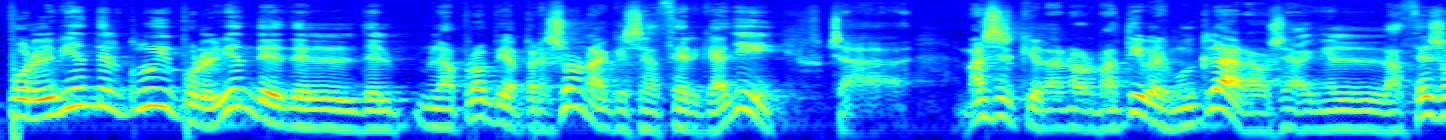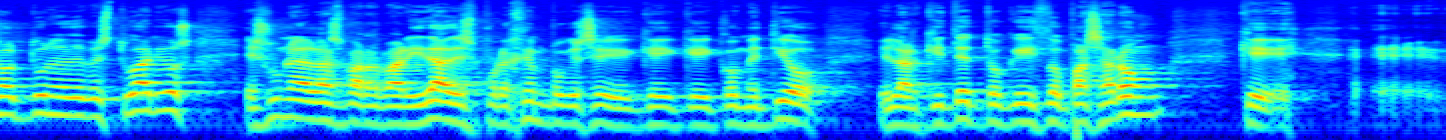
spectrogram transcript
por el bien del club y por el bien de, la propia persona que se acerque allí. O sea, además es que la normativa es muy clara. O sea, en el acceso al túnel de vestuarios es una de las barbaridades, por ejemplo, que, se, que, que cometió el arquitecto que hizo Pasarón, que eh,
